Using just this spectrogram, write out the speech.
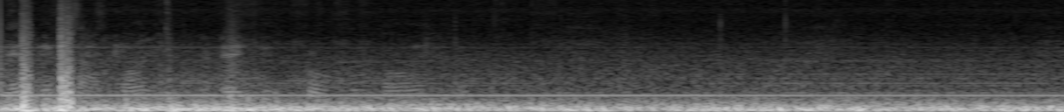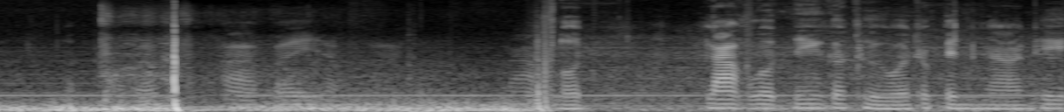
ได้สามร้อยได้แค่กล่องร้อยนะครับพาไปทำงานลากรถลากรถนี่ก็ถือว่าจะเป็นงานที่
